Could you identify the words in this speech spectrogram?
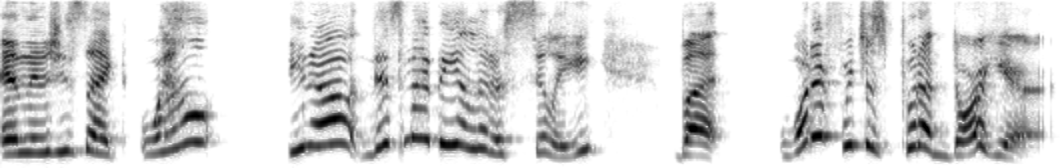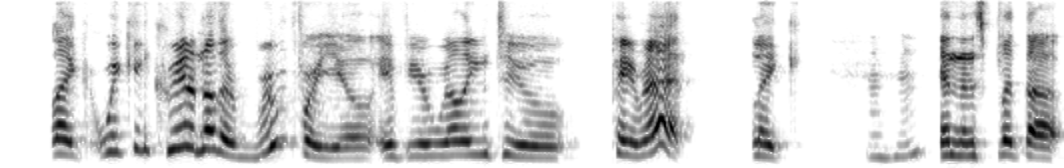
And then she's like, well, you know, this might be a little silly, but what if we just put a door here? Like, we can create another room for you if you're willing to pay rent. Like, Mm-hmm. and then split the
